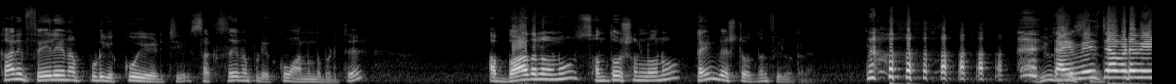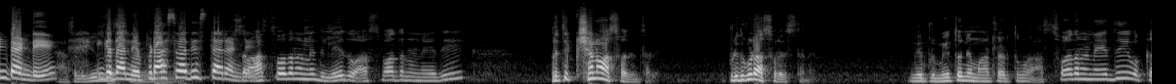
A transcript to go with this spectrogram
కానీ ఫెయిల్ అయినప్పుడు ఎక్కువ ఏడ్చి సక్సెస్ అయినప్పుడు ఎక్కువ ఆనందపడితే ఆ బాధలోనూ సంతోషంలోనూ టైం వేస్ట్ అవుతుందని ఫీల్ అవుతాను. టైం వేస్ట్ అవ్వడం ఏంటండి? ఇంకా దాన్ని ఎప్పుడు ఆస్వాదిస్తారండి? ఆస్వాదన అనేది లేదు. ఆస్వాదన అనేది ప్రతి క్షణం ఆస్వాదించాలి. ఇప్పుడు ఇది కూడా ఆస్వాదిస్తాను నేను. ఇప్పుడు మీతో నేను మాట్లాడుతున్నా ఆస్వాదన అనేది ఒక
